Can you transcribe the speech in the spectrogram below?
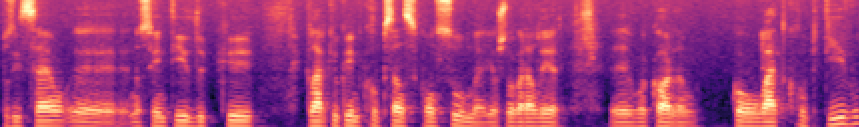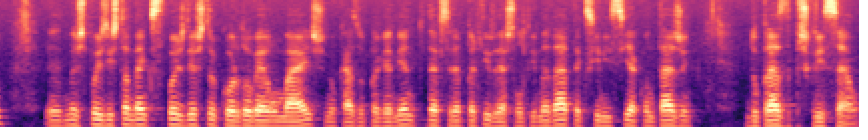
posição eh, no sentido de que, claro que o crime de corrupção se consuma, eu estou agora a ler eh, o acórdão com o ato corruptivo, mas depois diz também que se depois deste acordo houver um mais, no caso o pagamento, deve ser a partir desta última data que se inicia a contagem do prazo de prescrição.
